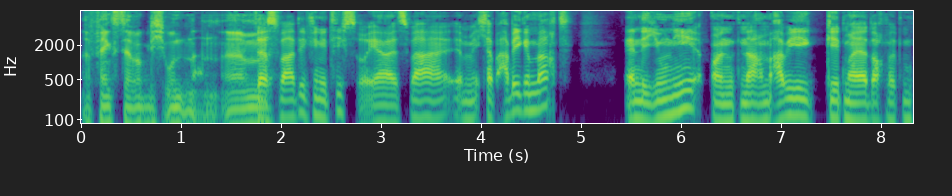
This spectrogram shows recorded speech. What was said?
da fängst du ja wirklich unten an. Ähm das war definitiv so, ja. Es war, ähm, ich habe Abi gemacht, Ende Juni, und nach dem Abi geht man ja doch mit einem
